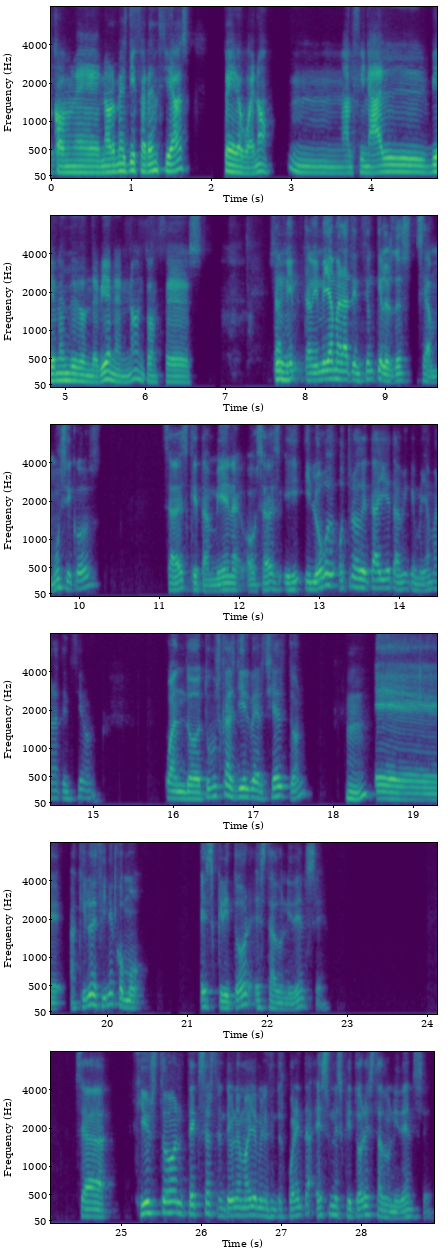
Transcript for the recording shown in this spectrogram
con enormes diferencias, pero bueno, Mm, al final vienen de donde vienen, ¿no? Entonces... También, también me llama la atención que los dos sean músicos, ¿sabes? Que también, o sabes, y, luego otro detalle también que me llama la atención, cuando tú buscas Gilbert Shelton, mm. eh, aquí lo define como escritor estadounidense. O sea, Houston, Texas, 31 de mayo de 1940, es un escritor estadounidense.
